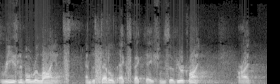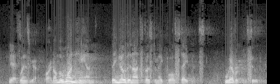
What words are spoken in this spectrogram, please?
reasonable reliance, and the settled expectations of your client. All right? Yes. All right. On the one hand, they know they're not supposed to make false statements. Whoever can sue them.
